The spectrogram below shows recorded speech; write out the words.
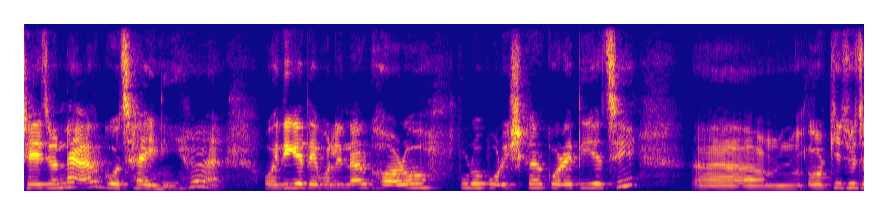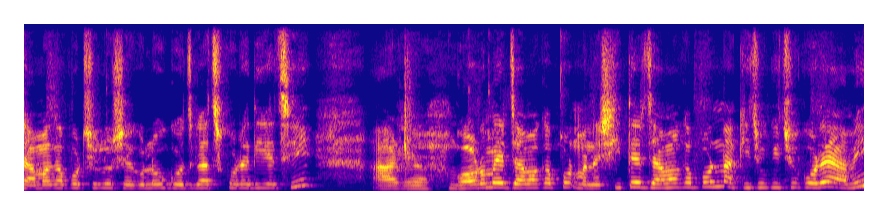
সেই জন্য আর গোছাইনি হ্যাঁ। ওইদিকে দেবলিনার ঘরও পুরো পরিষ্কার করে দিয়েছি ওর কিছু জামা কাপড় ছিল সেগুলোও গোছগাছ করে দিয়েছি। আর গরমের জামা কাপড় মানে শীতের জামা কাপড় না, কিছু কিছু করে আমি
